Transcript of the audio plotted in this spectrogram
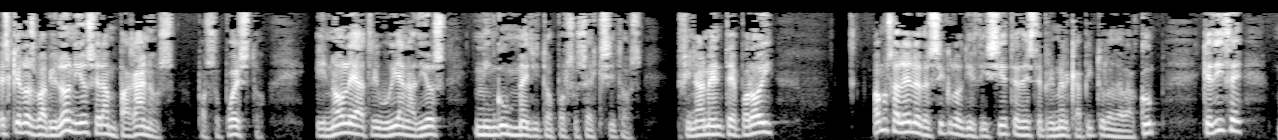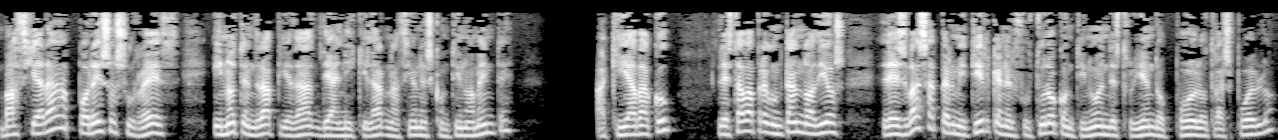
Es que los babilonios eran paganos, por supuesto, y no le atribuían a Dios ningún mérito por sus éxitos. Finalmente, por hoy, Vamos a leer el versículo 17 de este primer capítulo de Habacuc, que dice, ¿Vaciará por eso su red y no tendrá piedad de aniquilar naciones continuamente? Aquí Habacuc le estaba preguntando a Dios, ¿les vas a permitir que en el futuro continúen destruyendo pueblo tras pueblo?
